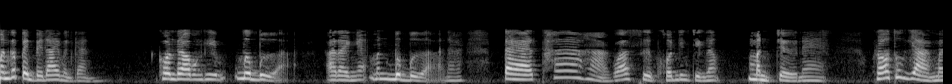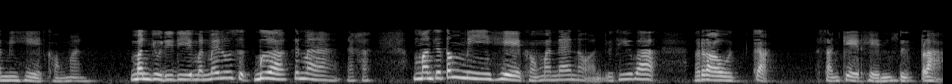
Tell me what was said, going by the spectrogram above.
มันก็เป็นไปได้เหมือนกัน คนเราบางทีเบื่อเบื่ออะไรเงี้ย มันเบื่อเบื่อนะคะแต่ถ้าหากว่าสืบค้นจริง ๆ แล้ว มันเจอแน่ เพราะทุกอย่างมันมีเหตุของมัน มันอยู่ดีๆ มันไม่รู้สึกเบื่อขึ้นมานะคะ มันจะต้องมีเหตุของมันแน่นอนอยู่ที่ว่าเราจะสังเกตเห็นหรือเปล่า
